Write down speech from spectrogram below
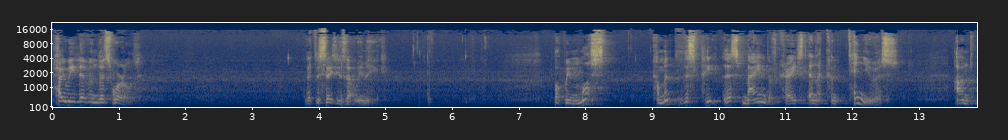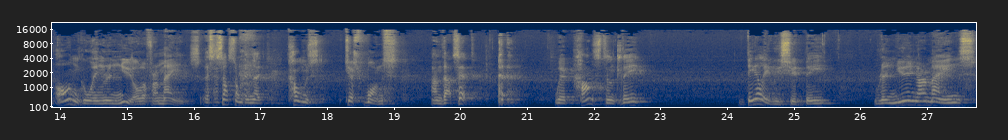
how we live in this world, the decisions that we make. But we must come into this, this mind of Christ in a continuous and ongoing renewal of our minds. This is not something that comes just once and that's it. We're constantly, daily, we should be renewing our minds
